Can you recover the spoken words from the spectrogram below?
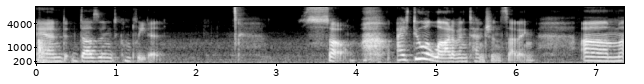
and doesn't complete it so, I do a lot of intention setting. Um,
